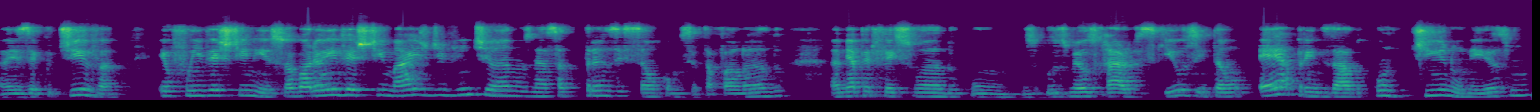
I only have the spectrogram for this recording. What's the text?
uh, executiva, eu fui investir nisso. Agora, eu investi mais de 20 anos nessa transição, como você está falando, uh, me aperfeiçoando com os meus hard skills, então é aprendizado contínuo mesmo,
